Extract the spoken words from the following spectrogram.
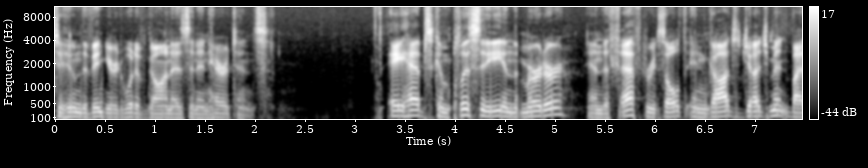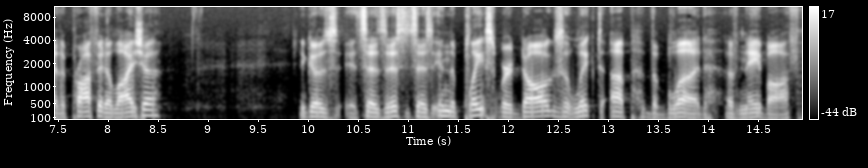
to whom the vineyard would have gone as an inheritance. Ahab's complicity in the murder and the theft result in God's judgment by the prophet Elijah. It goes it says this it says in the place where dogs licked up the blood of Naboth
